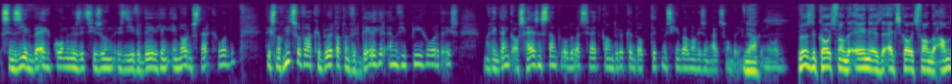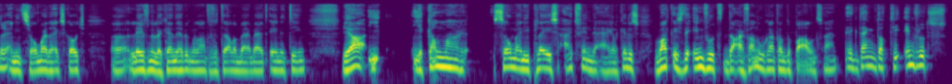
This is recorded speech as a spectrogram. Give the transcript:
Sinds die erbij gekomen is dit seizoen, is die verdediging enorm sterk geworden. Het is nog niet zo vaak gebeurd dat een verdediger MVP geworden is. Maar ik denk als hij zijn stempel op de wedstrijd kan drukken, dat dit misschien wel nog eens een uitzondering Ja. zou kunnen worden. Plus de coach van de ene is de ex-coach van de andere. En niet zomaar de ex-coach. eh, levende legende heb ik me laten vertellen bij, bij het ene team. Ja, je, kan maar so many plays uitvinden eigenlijk. Hè. Dus wat is de invloed daarvan? Hoe gaat dat bepalend zijn? Ik denk dat die invloed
